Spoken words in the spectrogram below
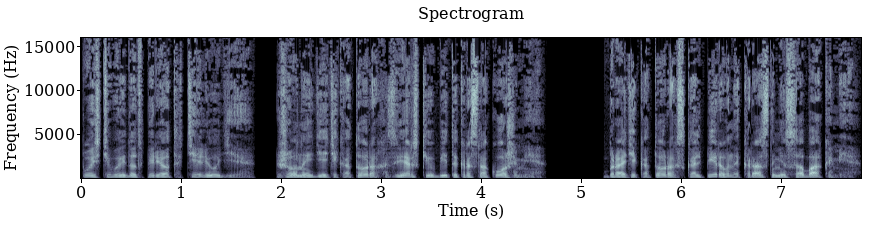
«Пусть выйдут вперед те люди, жены и дети которых зверски убиты краснокожими, братья которых скальпированы красными собаками».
